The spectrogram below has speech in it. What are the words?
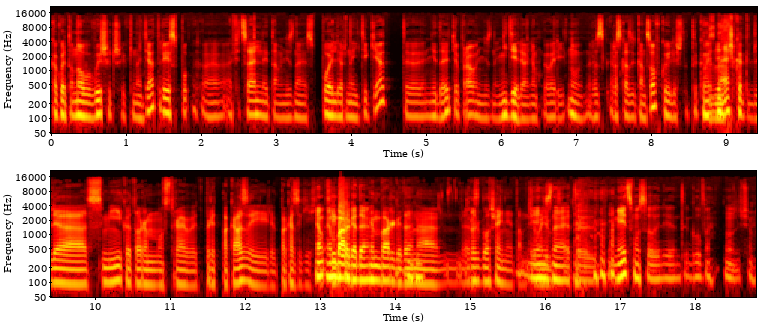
какой-то новый вышедший в кинотеатре э, официальный, там, не знаю, спойлерный этикет э, не дает тебе права, не знаю, неделю о нем говорить, ну, рас- рассказывать концовку или что-то такое. Знаешь, как для СМИ, которым устраивают предпоказы или показы каких-нибудь... Эм- эмбарго, да. Эмбарго, да, Мгм. на разглашение там Я не знаю, это имеет смысл или это глупо. Ну, в общем,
